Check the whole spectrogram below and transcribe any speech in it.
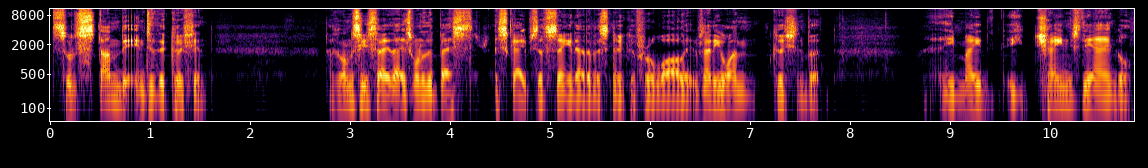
sort of stunned it into the cushion. I can honestly say that is one of the best escapes I've seen out of a snooker for a while. It was only one cushion, but he made he changed the angle.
